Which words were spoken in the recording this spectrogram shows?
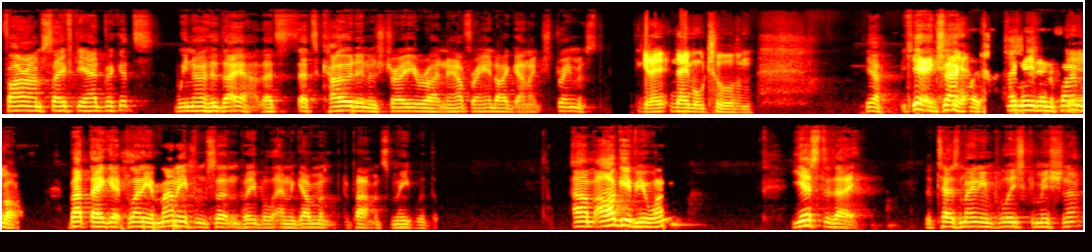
firearm safety advocates we know who they are. That's that's code in australia right now for anti-gun extremists. You can name all two of them. yeah yeah. exactly. They meet in a phone Yeah. box but they get plenty of money from certain people and the government departments meet with them. Um, i'll give you one. Yesterday the tasmanian police commissioner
